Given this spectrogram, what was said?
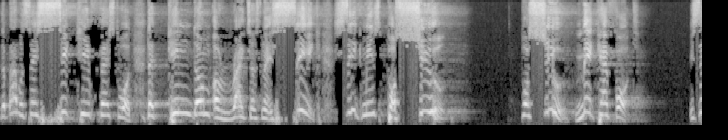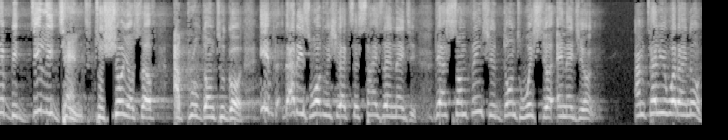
The Bible says, Seek ye first what? The kingdom of righteousness. Seek. Seek means pursue. Pursue. Make effort. He said, Be diligent to show yourself approved unto God. If that is what we should exercise energy, there are some things you don't waste your energy on. I'm telling you what I know.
